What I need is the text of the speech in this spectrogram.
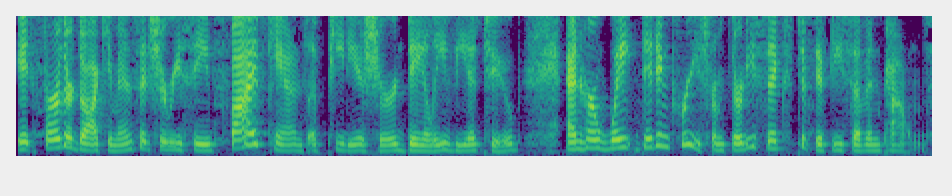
it further documents that she received five cans of Pediasure daily via tube, and her weight did increase from 36 to 57 pounds.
